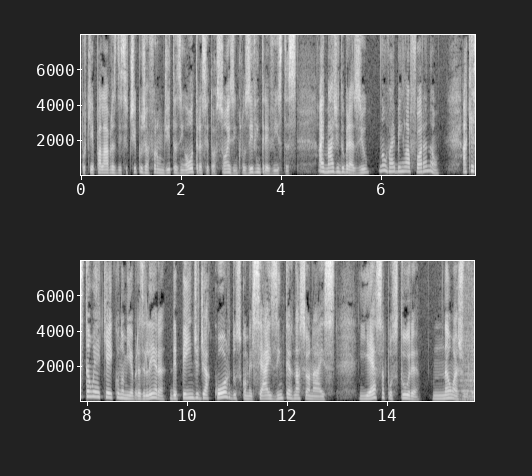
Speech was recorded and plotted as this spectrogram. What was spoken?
porque palavras desse tipo já foram ditas em outras situações, inclusive entrevistas, a imagem do Brasil não vai bem lá fora, não. A questão é que a economia brasileira depende de acordos comerciais internacionais. E essa postura não ajuda.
